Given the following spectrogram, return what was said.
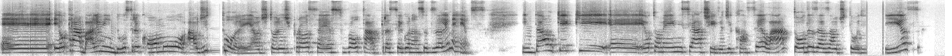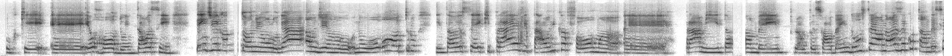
É, eu trabalho em indústria como auditora, e auditora de processo voltado para a segurança dos alimentos. Então, o que que é, eu tomei a iniciativa de cancelar todas as auditorias, porque é, eu rodo. Então, assim, tem dia que eu estou em um lugar, um dia no, no outro. Então, eu sei que para evitar, a única forma é, para mim também, para o pessoal da indústria, eu não executando esse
